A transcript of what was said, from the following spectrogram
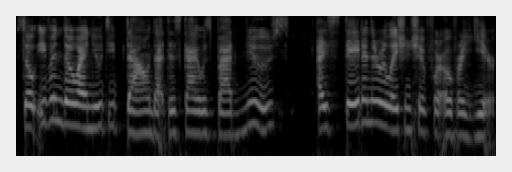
So even though I knew deep down that this guy was bad news, I stayed in the relationship for over a year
